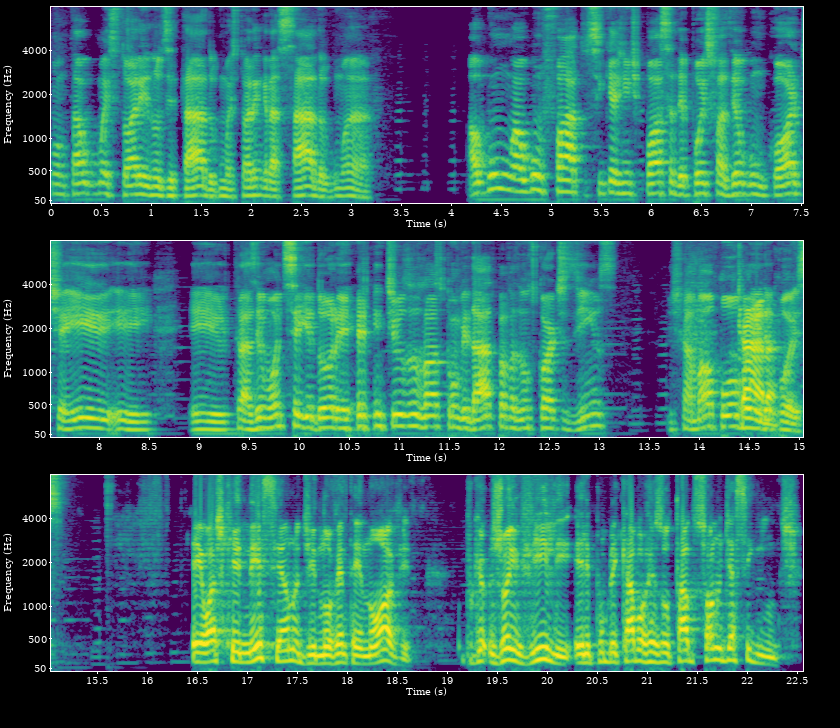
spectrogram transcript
contar alguma história inusitada, alguma história engraçada, alguma. Algum, algum fato, assim, que a gente possa depois fazer algum corte aí e, e trazer um monte de seguidor aí. A gente usa os nossos convidados para fazer uns cortezinhos e chamar o povo Cara, depois. Eu acho que nesse ano de 99, porque o Joinville, ele publicava o resultado só no dia seguinte.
